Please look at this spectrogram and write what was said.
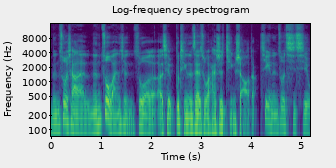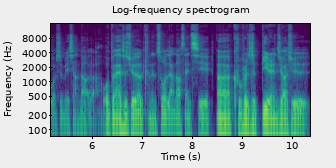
能做下来，能做完整做了，而且不停的在做，还是挺少的。这个能做七期，我是没想到的。我本来是觉得可能做两到三期，呃，Cooper 是逼人就要去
